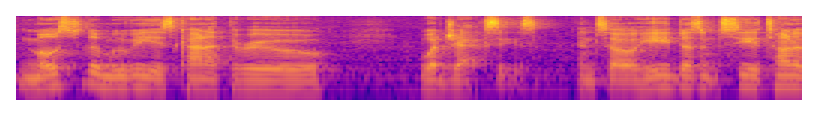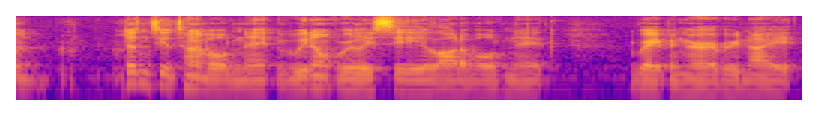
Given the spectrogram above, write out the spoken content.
most of the movie is kind of through what Jack sees, and so he doesn't see a ton of doesn't see a ton of old Nick. We don't really see a lot of old Nick raping her every night.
